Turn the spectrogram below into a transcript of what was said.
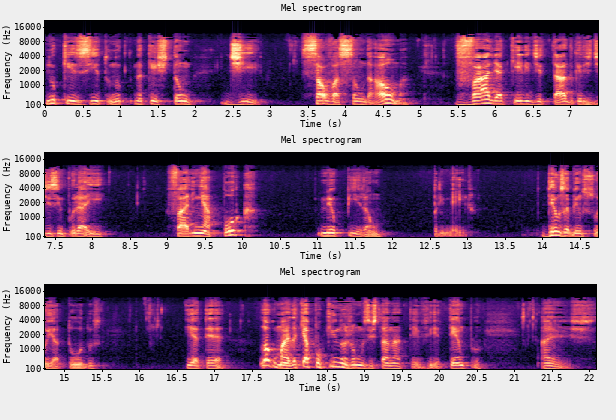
No quesito, no, na questão de salvação da alma, vale aquele ditado que eles dizem por aí: farinha pouca, meu pirão primeiro. Deus abençoe a todos e até Logo mais, daqui a pouquinho nós vamos estar na TV Templo, às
